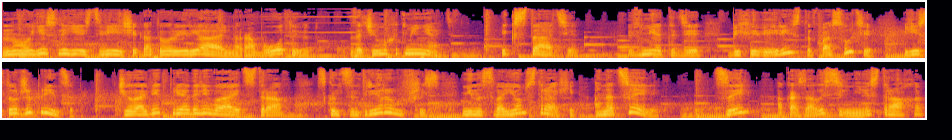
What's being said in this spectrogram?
но если есть вещи, которые реально работают, зачем их отменять? И, кстати, в методе бихевиористов, по сути, есть тот же принцип. Человек преодолевает страх, сконцентрировавшись не на своем страхе, а на цели. Цель оказалась сильнее страха.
